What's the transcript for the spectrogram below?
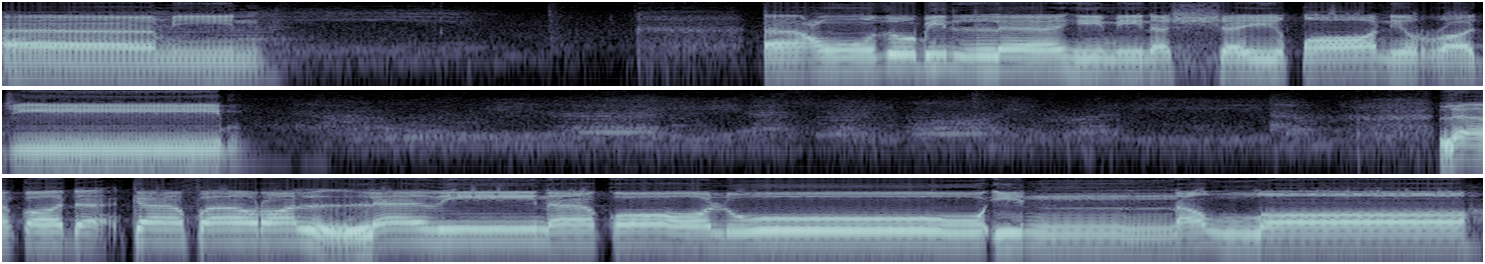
آمين. أعوذ بالله من الشيطان الرجيم. لقد كفر الذين قالوا إن الله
